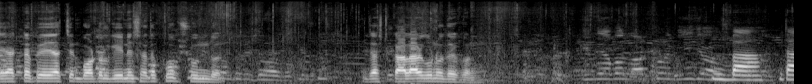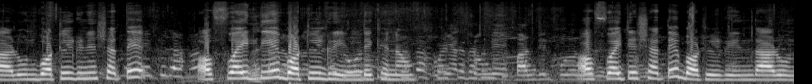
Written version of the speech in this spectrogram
এই একটা পেয়ে যাচ্ছেন বটল গ্রিনের সাথে খুব সুন্দর। জাস্ট কালারগুলো দেখুন। বাহ দারুণ। বটল গ্রিনের সাথে অফ হোয়াইট দিয়ে বটল গ্রিন দেখে নাও। অফ হোয়াইটের সাথে বটল গ্রিন দারুণ।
